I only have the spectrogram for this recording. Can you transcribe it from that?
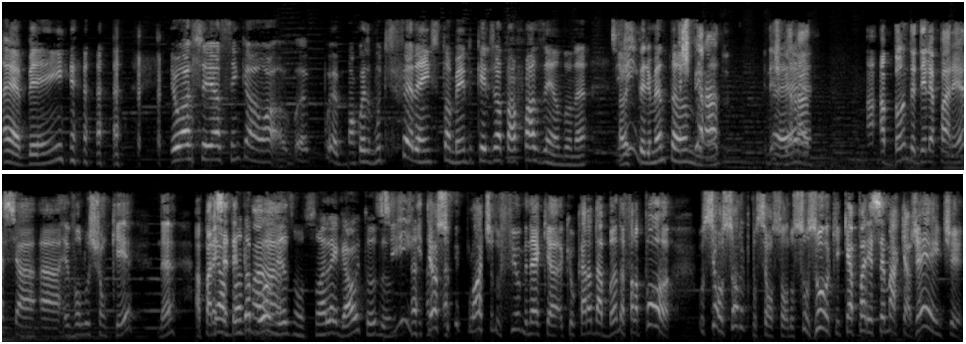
É, bem. Eu achei assim que é uma, é uma coisa muito diferente também do que ele já tá fazendo, né? Tava Sim, experimentando. Inesperado. né? Inesperado. A, a banda dele aparece, a, a Revolution Q, né? É Aparece uma até banda uma... boa mesmo, o som é legal e tudo. Sim, e tem a subplot do filme, né? Que, a- que o cara da banda fala, pô, o seu sono, o seu sono, o Suzuki quer aparecer mais que a gente,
